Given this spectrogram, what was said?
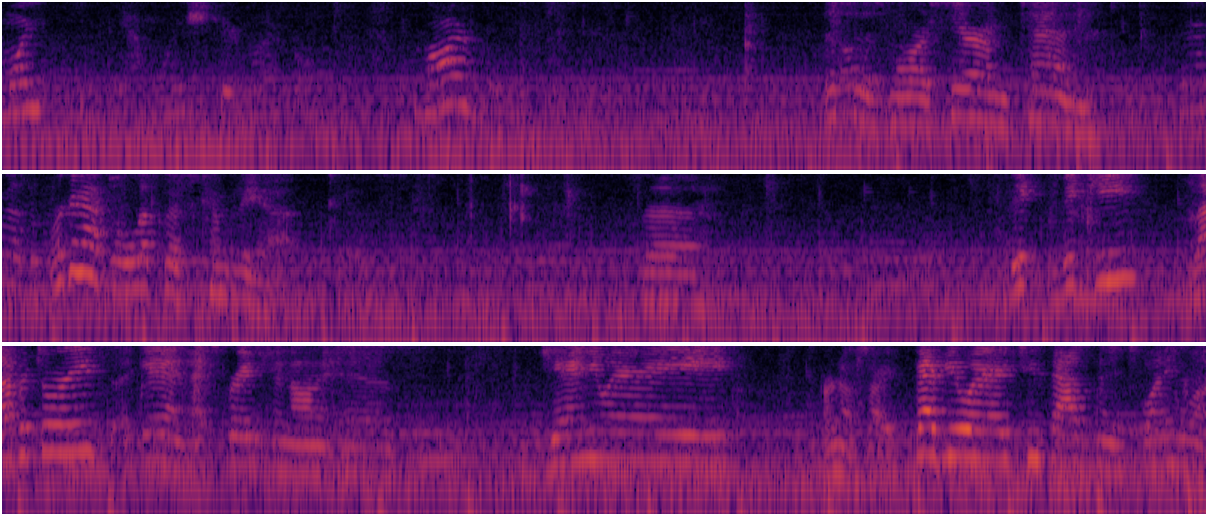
Moi- yeah, moisture marvel. Marvel. This is more Serum 10. There's another one. We're gonna have to look this company up because it's uh, a Vic, Vicky Laboratories. Again, expiration on it is January, or no, sorry, February 2021.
